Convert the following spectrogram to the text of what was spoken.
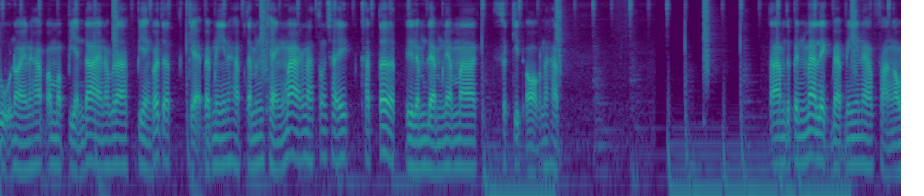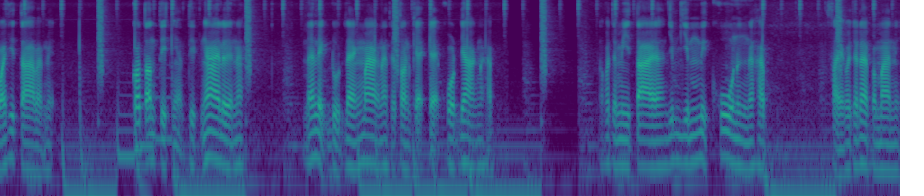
ดุๆหน่อยนะครับ เอามาเปลี่ยนได้นะ เวลาเปลี่ยนก็จะแกะแบบนี้นะครับ แต่มันแข็งมากนะ ต้องใช้คัตเตอร์หรือแหลมๆเนี่ยมาสกิดออกนะครับ ตามจะเป็นแม่เหล็กแบบนี้นะครับ ฝังเอาไว้ที่ตาแบบนี้ ก็ตอนติดเนี่ยติดง่ายเลยนะ แม่เหล็กดูดแรงมากนะ แต่ตอนแกะแกะโคตรยากนะครับ แล้วก็จะมีตายิ้มยิ้มๆอีกคู่หนึ่งนะครับ ใส่ก็จะได้ประมาณนี้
